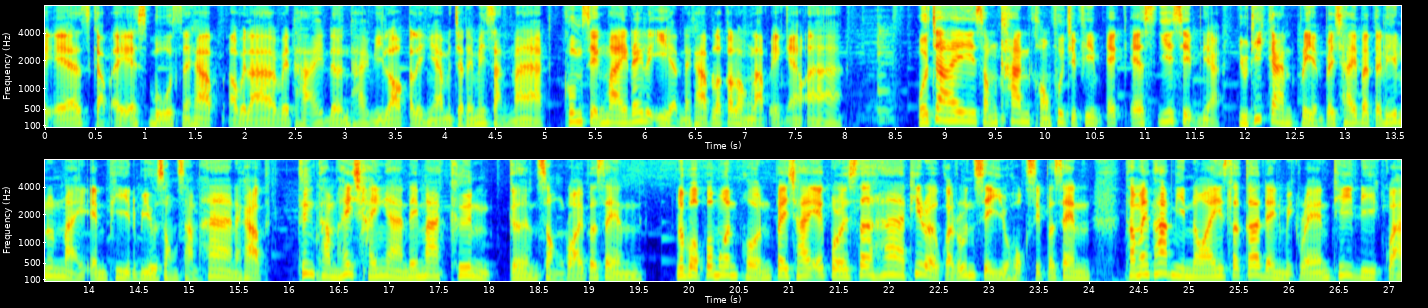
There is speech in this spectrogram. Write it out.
IS กับ IS Boost นะครับ เอาเวลาไปถ่ายเดินถ่าย Vlog อะไรเงี้ยมันจะได้ไม่สั่นมาก คุมเสียงไมค์ได้ละเอียดนะครับ แล้วก็รองรับ XLR หัวใจสำคัญของ Fujifilm X-S20 เนี่ยอยู่ที่การเปลี่ยนไปใช้แบตเตอรี่รุ่นใหม่ NPW235 นะครับซึ่งทำให้ใช้งานได้มากขึ้นเกิน 200%ระบบประมวลผลไปใช้ Explorer 5 ที่เร็วกว่ารุ่น 4 อยู่ 60%ทำให้ภาพมี noise แล้วก็ dynamic range ที่ดีกว่า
